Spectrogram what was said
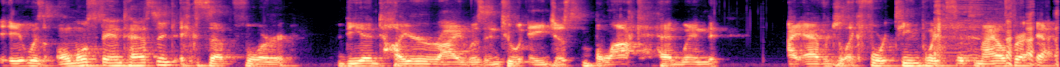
it was almost fantastic, except for the entire ride was into a just block headwind. I averaged like 14.6 miles per yeah,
